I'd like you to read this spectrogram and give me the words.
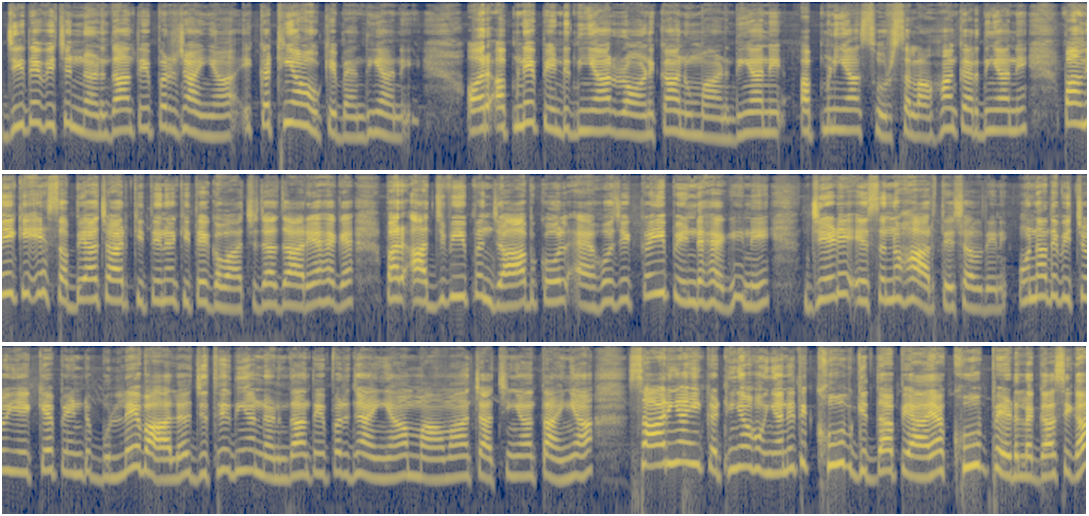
ਜਿਹਦੇ ਵਿੱਚ ਨਣਦਾਂ ਤੇ ਭਰਜਾਈਆਂ ਇਕੱਠੀਆਂ ਹੋ ਕੇ ਬਹਿੰਦੀਆਂ ਨੇ ਔਰ ਆਪਣੇ ਪਿੰਡ ਦੀਆਂ ਰੌਣਕਾਂ ਨੂੰ ਮਾਣਦੀਆਂ ਨੇ, ਆਪਣੀਆਂ ਸੁਰਸਲਾਹਾਂ ਕਰਦੀਆਂ ਨੇ। ਭਾਵੇਂ ਕਿ ਇਹ ਸੱਭਿਆਚਾਰ ਕਿਤੇ ਨਾ ਕਿਤੇ ਗਵਾਚਦਾ ਜਾ ਰਿਹਾ ਹੈਗਾ, ਪਰ ਅੱਜ ਵੀ ਪੰਜਾਬ ਕੋਲ ਇਹੋ ਜਿਹੇ ਕਈ ਪਿੰਡ ਹੈਗੇ ਨੇ ਜਿਹੜੇ ਇਸ ਨੁਹਾਰ ਤੇ ਚੱਲਦੇ ਨੇ। ਉਹਨਾਂ ਦੇ ਵਿੱਚੋਂ ਹੀ ਇੱਕ ਹੈ ਪਿੰਡ ਬੁੱਲੇਵਾਲ ਜਿੱਥੇ ਦੀਆਂ ਨਣਦਾਂ ਤੇ ਭਰਜਾਈਆਂ ਮਾਵਾਂ ਚਾਚੀਆਂ ਤਾਈਆਂ ਸਾਰੀਆਂ ਹੀ ਇਕੱਠੀਆਂ ਹੋਈਆਂ ਨੇ ਤੇ ਖੂਬ ਗਿੱਧਾ ਪਿਆ ਆ ਖੂਬ ਪੇੜ ਲੱਗਾ ਸੀਗਾ।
